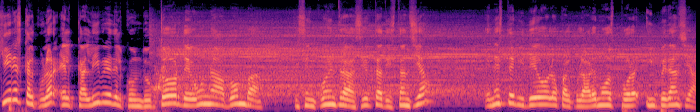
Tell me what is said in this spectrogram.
¿Quieres calcular el calibre del conductor de una bomba que se encuentra a cierta distancia? En este video lo calcularemos por impedancia.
